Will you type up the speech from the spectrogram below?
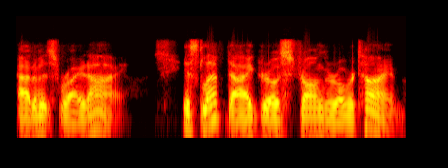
out of its right eye. Its left eye grows stronger over time.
